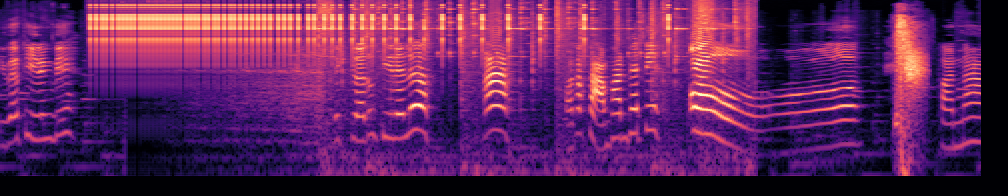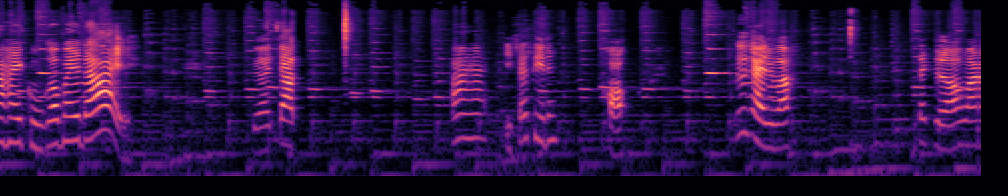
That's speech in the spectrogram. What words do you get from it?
อีกสักทีนึงดิจะเกลือทุกทีเลยเลิกอะขอสักสามพันเพชรดิ โอ้พันหน้าให้กูก็ไม่ได้ เกลือจัดอะอีกสักทีนึง ขอหรือไงดีวะจะเกลือเอาวะ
